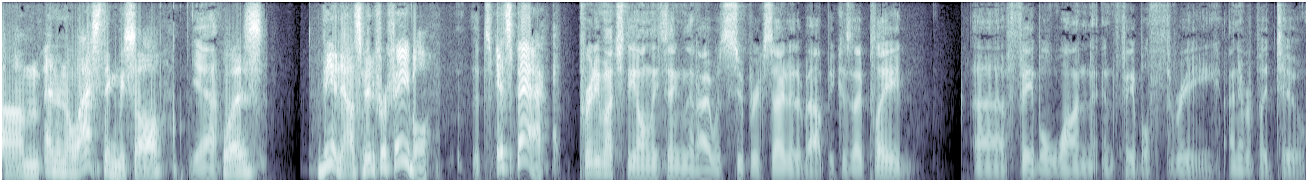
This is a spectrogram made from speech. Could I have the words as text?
Um, and then the last thing we saw Yeah, was the announcement for Fable. it's It's back. pretty much the only thing that I was super excited about because I played uh, Fable one and Fable three. I never played two,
